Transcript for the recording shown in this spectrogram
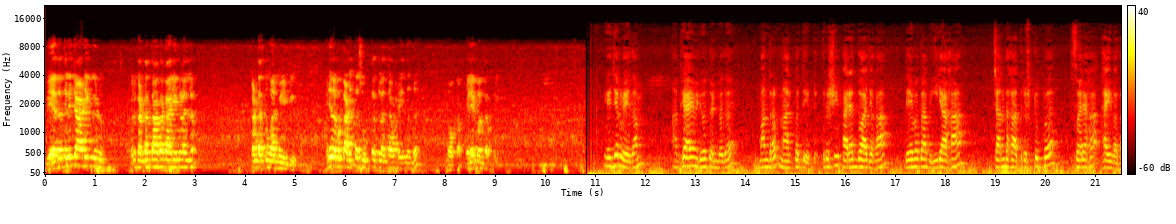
വേദത്തിൽ ചാടി വീഴും. അവർ കണ്ടെത്താത്ത കാര്യങ്ങളെല്ലാം കണ്ടെത്തുവാൻ വേണ്ടി ഇനി നമുക്ക് അടുത്ത സൂക്തത്തിൽ എന്താ പറയുന്നത്? നോക്കാം. ഇലേ മന്ത്രത്തിൽ. യജുർവേദം അധ്യായം ഇരുപത്തി ഒൻപത് മന്ത്രം നാൽപ്പത്തിയെട്ട്. ഋഷി ഭരദ്വാജ ദേവത വീരാഹ ചന്ദ ദൃഷ്ടുപ്പ് സ്വരഹ ധൈവത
